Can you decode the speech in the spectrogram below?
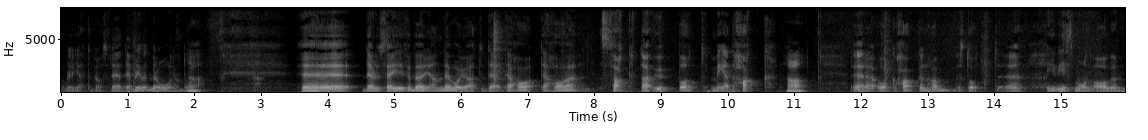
Det blev jättebra. Så det, det blev ett bra år ändå. Ja, Eh, det du säger för början det var ju att det, det, har, det har sakta uppåt med hack. ja, Är det, och hacken har bestått eh, i viss mån av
